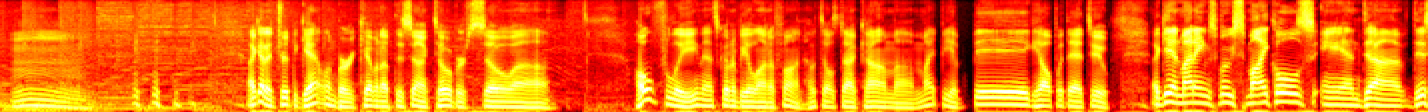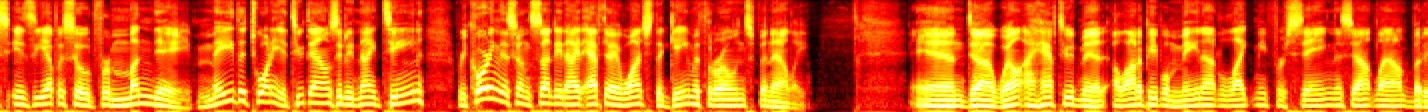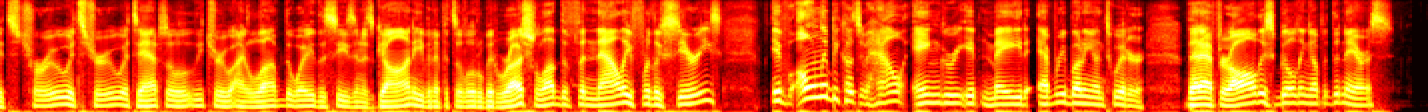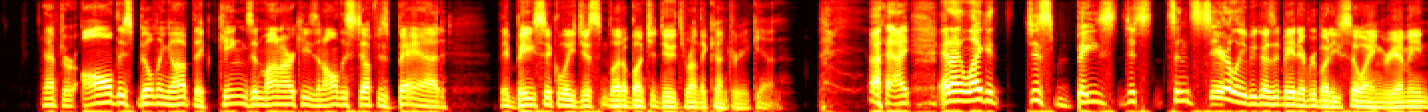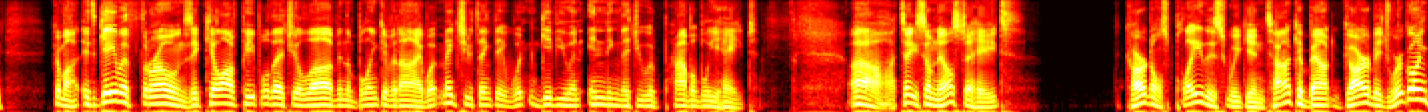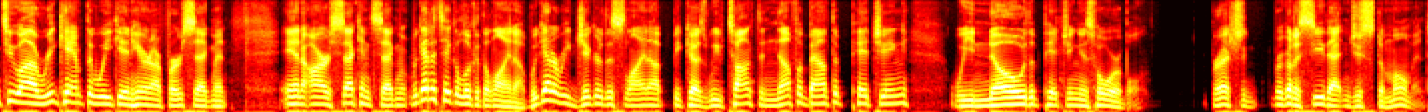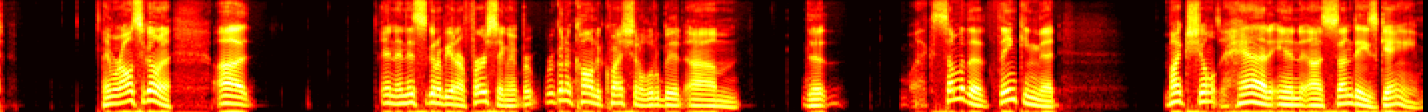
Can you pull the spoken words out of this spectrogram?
Mmm. I got a trip to Gatlinburg coming up this October, so uh, hopefully that's going to be a lot of fun. Hotels.com uh, might be a big help with that too. Again, my name's Moose Michaels, and uh, this is the episode for Monday, May the 20th, 2019. Recording this on Sunday night after I watched the Game of Thrones finale. And, uh, well, I have to admit, a lot of people may not like me for saying this out loud, but it's true. It's true. It's absolutely true. I love the way the season has gone, even if it's a little bit rushed. Love the finale for the series if only because of how angry it made everybody on Twitter that after all this building up at Daenerys, after all this building up that kings and monarchies and all this stuff is bad, they basically just let a bunch of dudes run the country again. I, and I like it just based, just sincerely because it made everybody so angry. I mean, come on, it's Game of Thrones. They kill off people that you love in the blink of an eye. What makes you think they wouldn't give you an ending that you would probably hate? Oh, I'll tell you something else to hate. The Cardinals play this weekend. Talk about garbage. We're going to uh, recap the weekend here in our first segment. In our second segment, we got to take a look at the lineup. We got to rejigger this lineup because we've talked enough about the pitching. We know the pitching is horrible. We're actually we're going to see that in just a moment, and we're also going to. Uh, and, and this is going to be in our first segment, but we're going to call into question a little bit um, the some of the thinking that Mike Shildt had in uh, Sunday's game,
